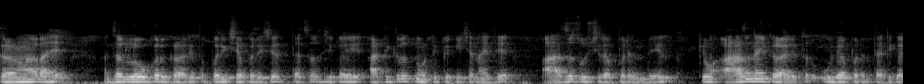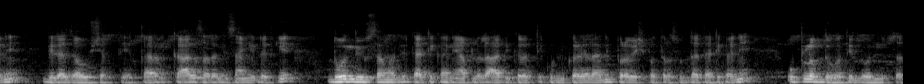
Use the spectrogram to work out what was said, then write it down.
कळणार आहे. जर लवकर कळाली तर परीक्षा परिषद त्याचं जे काही अधिकृत नोटिफिकेशन आहे ते आजच उशिरापर्यंत देईल किंवा आज नाही कळाली तर उद्यापर्यंत त्या ठिकाणी दिल्या जाऊ शकते. कारण काल सरांनी सांगितलं की दोन दिवसामध्ये त्या ठिकाणी आपल्याला अधिकृत तिकडून कळेल आणि प्रवेशपत्रसुद्धा त्या ठिकाणी उपलब्ध होतील दोन दिवसात.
